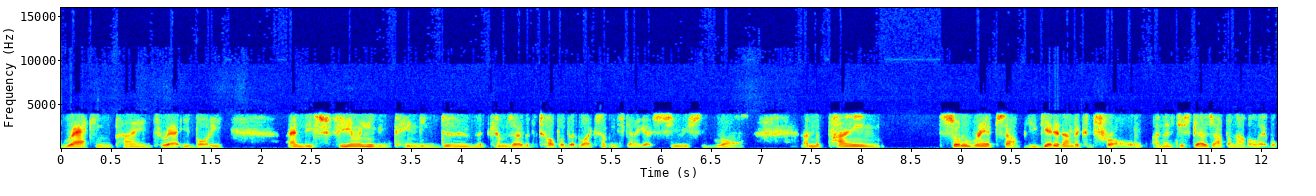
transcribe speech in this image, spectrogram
racking pain throughout your body, and this feeling of impending doom that comes over the top of it, like something's going to go seriously wrong. And the pain sort of ramps up. You get it under control, and it just goes up another level.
